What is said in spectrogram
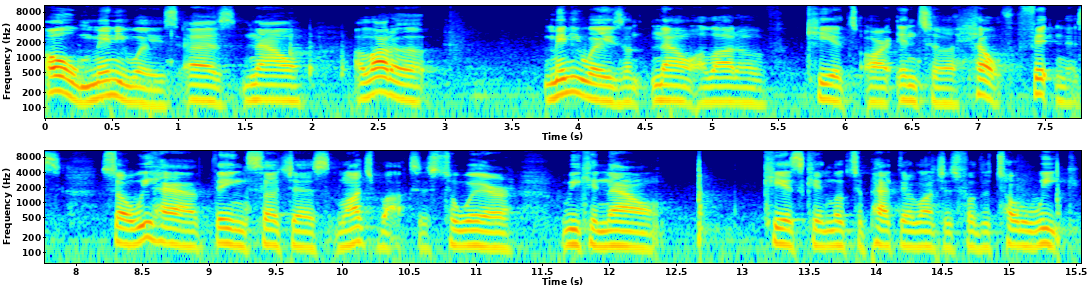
Oh, many ways. As now, a lot of, many ways now, a lot of kids are into health, fitness. So we have things such as lunch boxes to where we can now kids can look to pack their lunches for the total week.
